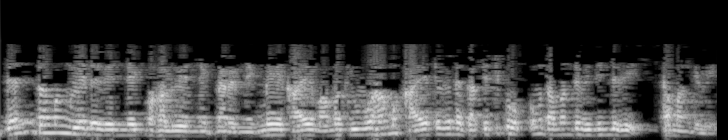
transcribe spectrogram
දැන් තමන් ලෙඩ වෙන්නේ මහලු වෙන්නේ නැරෙන්නේ මේ කය මම කිව්වහම කයට වෙන gati ටික ඔක්කොම තමන්ට විඳින්න වෙයි. තමන්ගේ වෙයි.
